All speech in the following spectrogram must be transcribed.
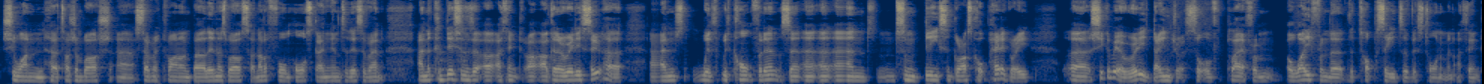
She won 's-Hertogenbosch uh, semi final in Berlin as well. So another form horse going into this event, and the conditions are, I think are, are going to really suit her. And with with confidence and, and, and some decent grass court pedigree, uh, she could be a really dangerous sort of player from away from the the top seeds of this tournament. I think.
